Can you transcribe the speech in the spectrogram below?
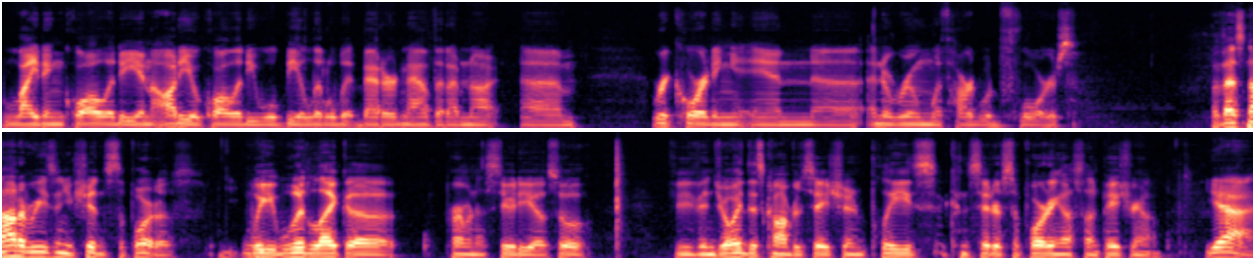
lighting quality and audio quality will be a little bit better now that I'm not um, recording in uh, in a room with hardwood floors. But that's not a reason you shouldn't support us. We would like a permanent studio. So if you've enjoyed this conversation, please consider supporting us on Patreon. Yeah,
